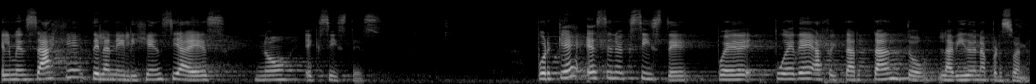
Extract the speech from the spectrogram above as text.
el mensaje de la negligencia es no existes. ¿Por qué este no existe puede, puede afectar tanto la vida de una persona?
